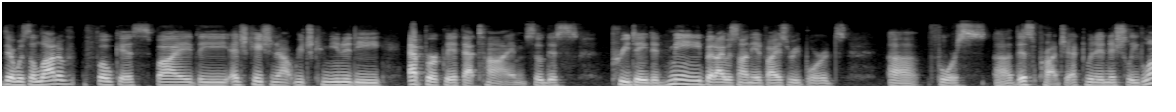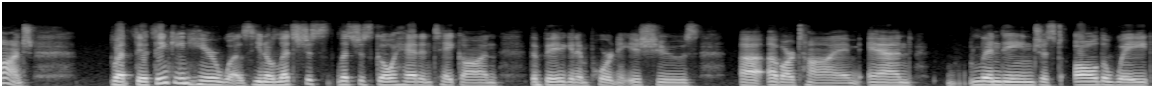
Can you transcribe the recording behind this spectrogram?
there was a lot of focus by the education outreach community at Berkeley at that time. So this predated me, but I was on the advisory boards uh, for uh, this project when it initially launched but the thinking here was you know let's just let's just go ahead and take on the big and important issues uh, of our time and lending just all the weight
